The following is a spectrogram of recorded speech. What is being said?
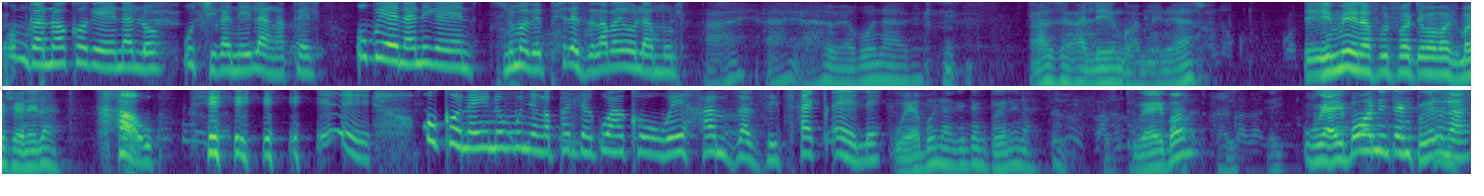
Umngani wakho ke yena lo ujika nelanga phela. Ubuye nani ke yena noma bephelezela abayolamula. Hayi hayi hayi uyabona ke. Aze ngalengwa mina yazo. Imina futhi Fatima manje mashanela. Hawu. Ukhona yini omunye ngaphandle kwakho weHamza zithacele? Uyabona ke into engibhekene nayo? Uyayibona? Uyayibona into engibhekene nayo?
